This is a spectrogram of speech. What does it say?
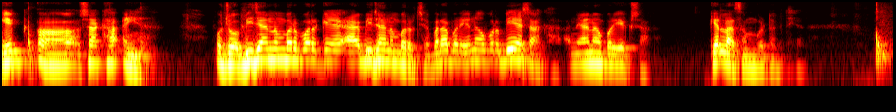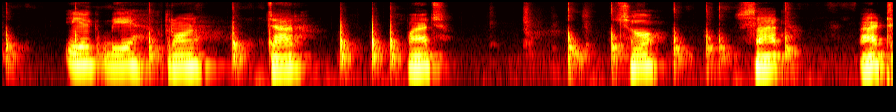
એક શાખા અહીંયા. જો, બીજા નંબર પર કે આ બીજા નંબર છે, બરાબર? એના ઉપર બે શાખા અને આના ઉપર એક શાખા. કેટલા સમઘટક થયા? એક, બે, ત્રણ, ચાર, પાંચ, છ, સાત, આઠ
